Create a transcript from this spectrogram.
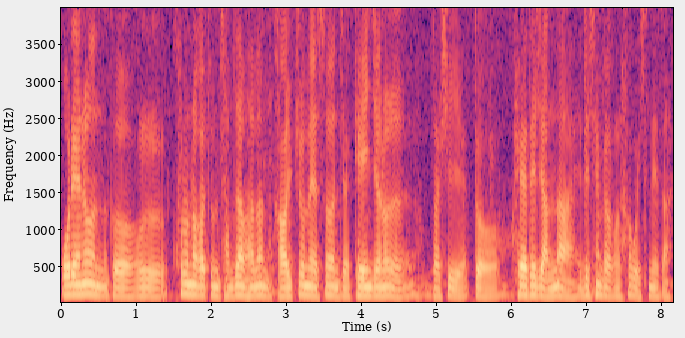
올해는 그 올- 코로나가 좀 잠잠하면 가을쯤에서 이제 개인전을 다시 또 해야 되지 않나 이런 생각을 하고 있습니다.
